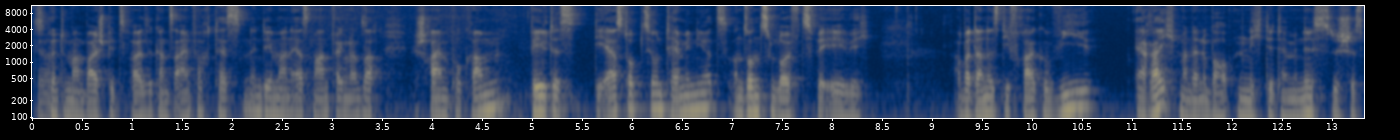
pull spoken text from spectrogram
Das Ja. könnte man beispielsweise ganz einfach testen, indem man erstmal anfängt und sagt, wir schreiben ein Programm, wählt es die erste Option, terminiert es, ansonsten läuft es für ewig. Aber dann ist die Frage, wie erreicht man denn überhaupt ein nicht deterministisches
